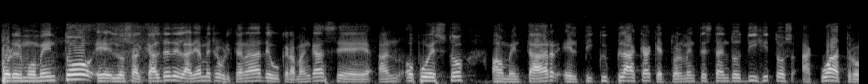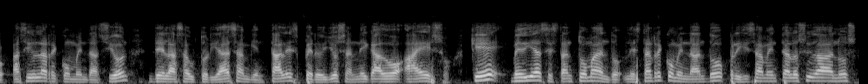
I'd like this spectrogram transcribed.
Por el momento, eh, los alcaldes del área metropolitana de Bucaramanga se han opuesto a aumentar el pico y placa, que actualmente está en dos dígitos, a cuatro. Ha sido la recomendación de las autoridades ambientales, pero ellos se han negado a eso. ¿Qué medidas se están tomando? Le están recomendando precisamente a los ciudadanos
